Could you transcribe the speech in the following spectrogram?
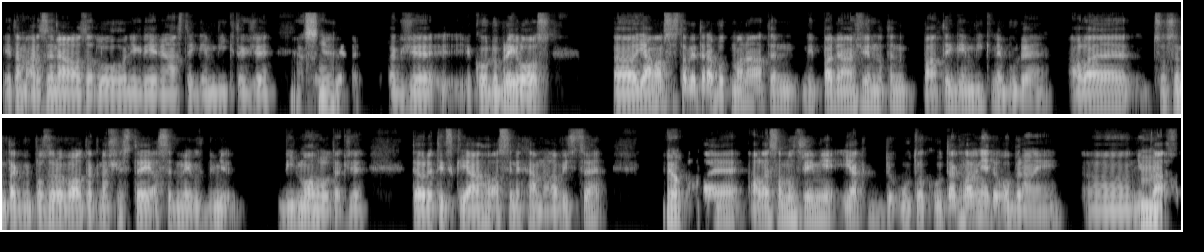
Je tam Arsenal za dlouho, někdy 11. game week, takže, Jasně. takže, takže jako dobrý los. Já mám sestavit teda Botmana, ten vypadá, že na ten pátý game week nebude, ale co jsem tak vypozoroval, tak na šestý a sedmý už by mě být mohl, takže teoreticky já ho asi nechám na lavičce. Jo. Ale, ale samozřejmě jak do útoku, tak hlavně do obrany. Uh, Newcastle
